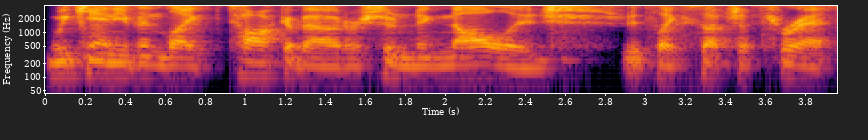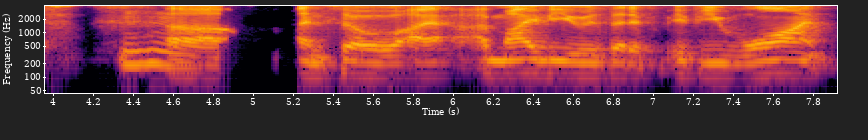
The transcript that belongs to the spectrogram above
we can't even like talk about or shouldn't acknowledge. It's like such a threat. Mm-hmm. Uh, and so I, my view is that if if you want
